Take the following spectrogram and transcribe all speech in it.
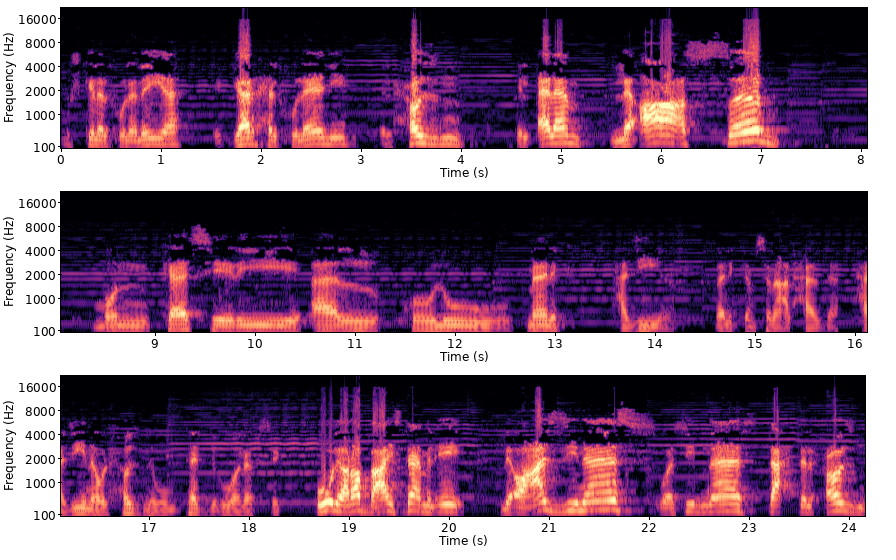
المشكلة الفلانية الجرح الفلاني الحزن الألم لأعصب منكسري القلوب. مالك حزينة. بالك كم سنة على الحال ده؟ حزينة والحزن ممتد جوه نفسك. قول يا رب عايز تعمل إيه؟ لأعزي ناس وأسيب ناس تحت الحزن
